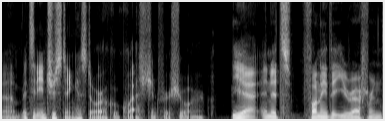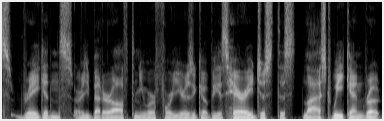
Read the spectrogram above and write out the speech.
um, it's an interesting historical question for sure. Yeah, and it's funny that you reference Reagan's Are You Better Off Than You Were Four Years Ago because Harry just this last weekend wrote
